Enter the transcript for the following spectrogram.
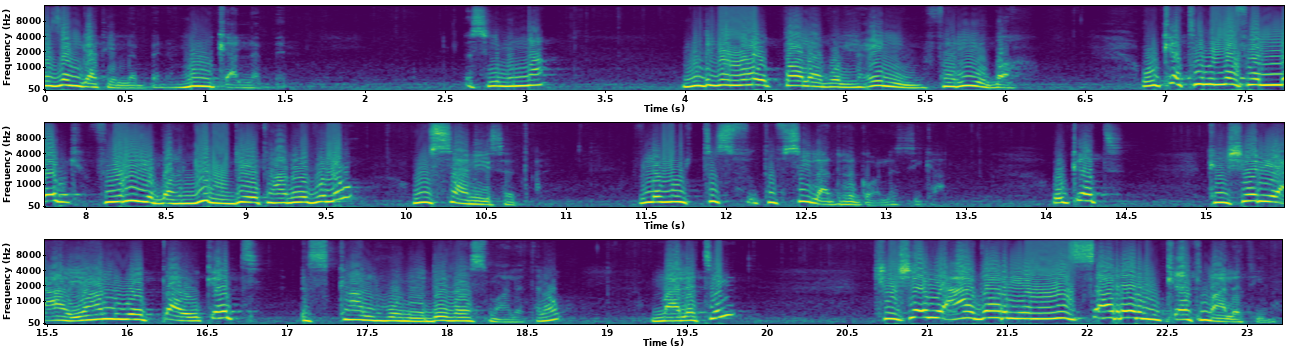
መዘንጋት የለብንም ማወቅ አለብን። እስልምና ምንድነው ጠለቡ ልዕልም ፈሪዳ። እውቀትን መፈለግ ፈሪዳ ግዴታ ነው ብሎ ውሳኔ ይሰጣል። ዑለሞች ተፍሲል አድርገዋል እዚህ ጋር እውቀት ከሸሪዓ ያልወጣ እውቀት እስካልሆነ ድረስ ማለት ነው። ማለትም ከሸሪዓ ጋር የሚጻረር እውቀት ማለት ነው።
